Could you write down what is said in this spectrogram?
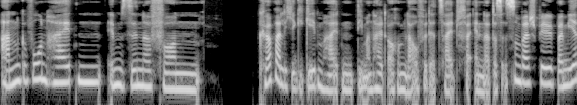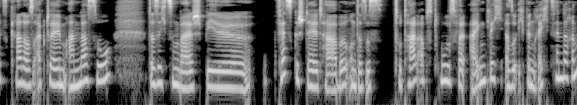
Angewohnheiten im Sinne von körperliche Gegebenheiten, die man halt auch im Laufe der Zeit verändert. Das ist zum Beispiel bei mir jetzt gerade aus aktuellem Anlass so, dass ich zum Beispiel festgestellt habe, und das ist total abstrus, weil eigentlich, also ich bin Rechtshänderin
